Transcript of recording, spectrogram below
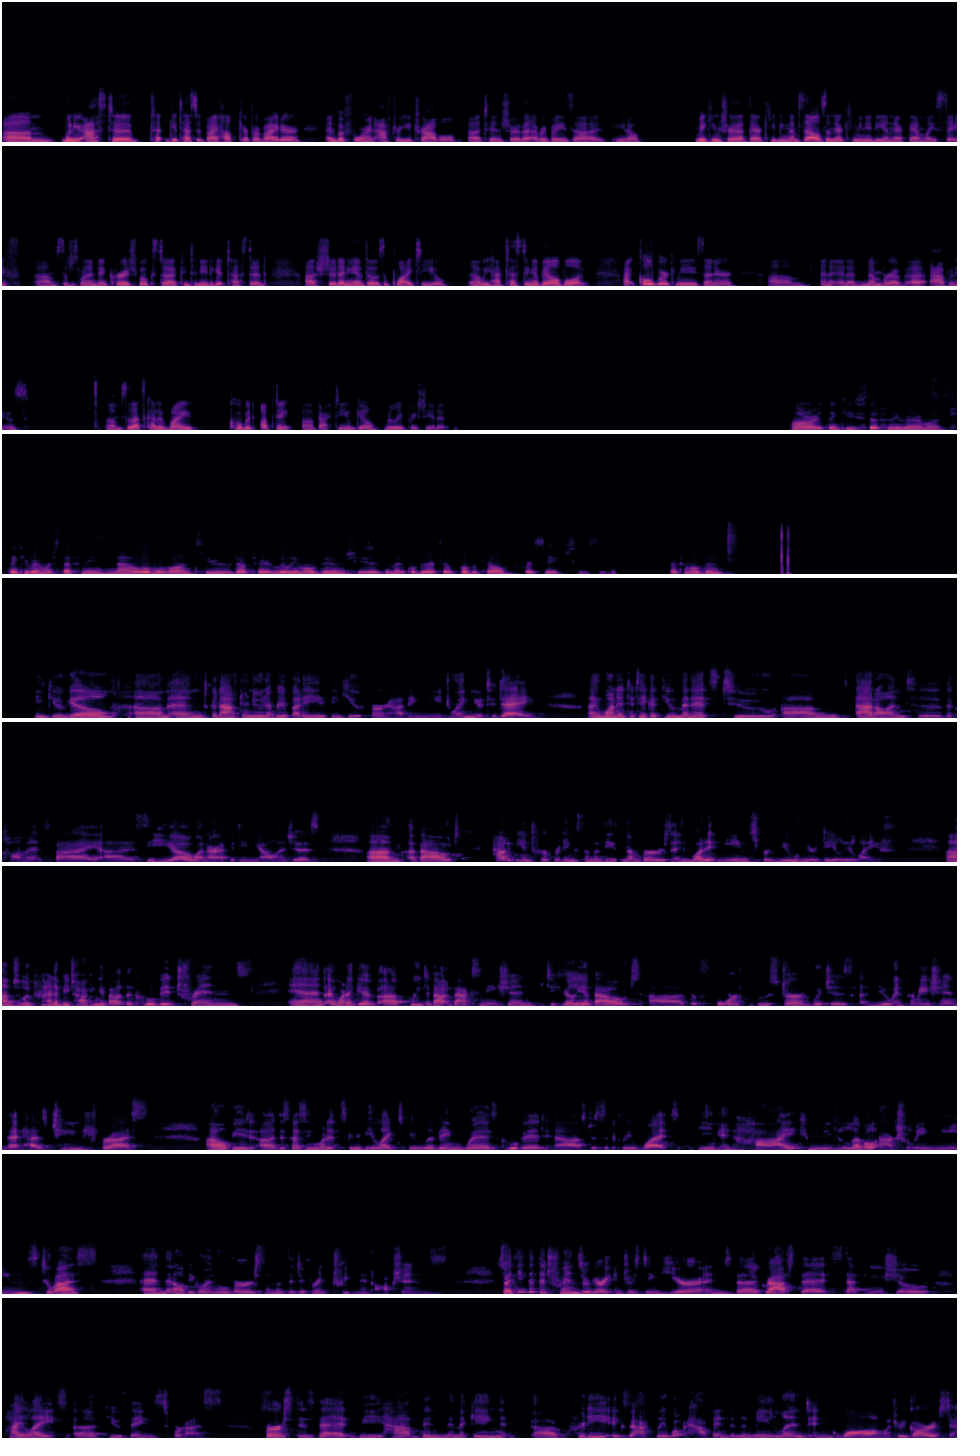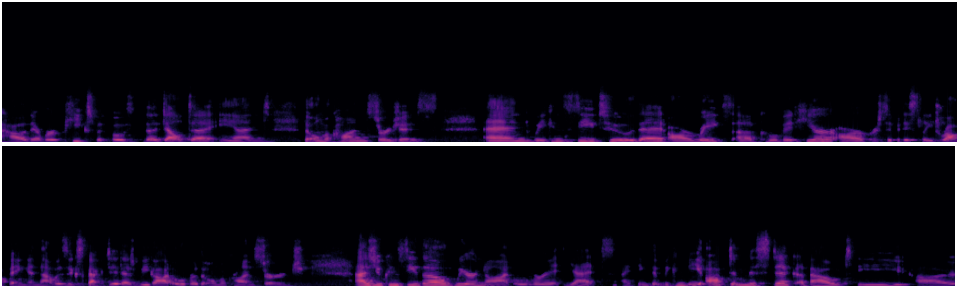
Um, when you're asked to get tested by a healthcare provider and before and after you travel uh, to ensure that everybody's, uh, you know, making sure that they're keeping themselves and their community and their families safe. Um, so just wanted to encourage folks to continue to get tested uh, should any of those apply to you. Uh, we have testing available at, at Kobler Community Center um, and, and, a number of uh, avenues. Um, so that's kind of my COVID update. Uh, back to you, Gil. Really appreciate it. All right, thank you, Stephanie, very much. Thank you very much, Stephanie. Now we'll move on to Dr. Lily Muldoon. She is the Medical Director of Public Health for CHCC. Dr. Muldoon. Thank you, Gil, um, and good afternoon, everybody. Thank you for having me join you today. I wanted to take a few minutes to um, add on to the comments by uh, CEO and our epidemiologist um, about how to be interpreting some of these numbers and what it means for you in your daily life. Um, so we'll kind of be talking about the COVID trends and I want to give a point about vaccination, particularly about uh, the fourth booster, which is new information that has changed for us. I'll be uh, discussing what it's going to be like to be living with COVID, uh, specifically what being in high community level actually means to us. And then I'll be going over some of the different treatment options. So I think that the trends are very interesting here. And the graphs that Stephanie showed highlight a few things for us. First is that we have been mimicking uh, pretty exactly what happened in the mainland in Guam with regards to how there were peaks with both the Delta and the Omicron surges. And we can see too that our rates of COVID here are precipitously dropping, and that was expected as we got over the Omicron surge. As you can see, though, we are not over it yet. I think that we can be optimistic about the uh,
